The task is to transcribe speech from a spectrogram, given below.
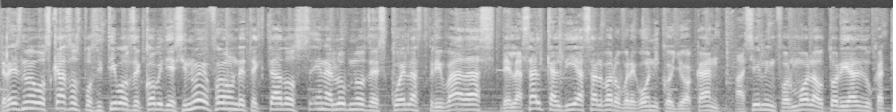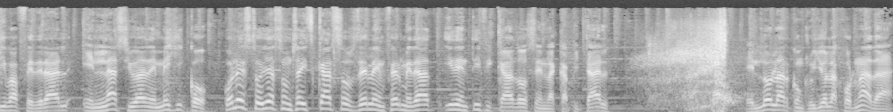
Tres nuevos casos positivos de COVID-19 fueron detectados en alumnos de escuelas privadas de las alcaldías Álvaro Obregón y Coyoacán. Así lo informó la Autoridad Educativa Federal en la Ciudad de México. Con esto ya son seis casos de la enfermedad identificados en la capital. El dólar concluyó la jornada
